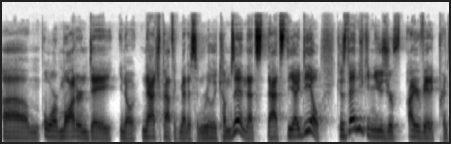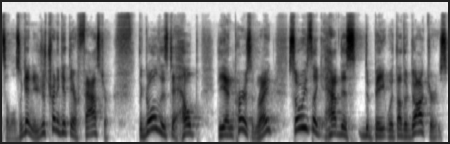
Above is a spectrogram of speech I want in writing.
um, or modern day you know naturopathic medicine really comes in. That's that's the ideal because then you can use your Ayurvedic principles. Again, you're just trying to get there faster. The goal is to help the end person, right? So always like have this debate with other doctors.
